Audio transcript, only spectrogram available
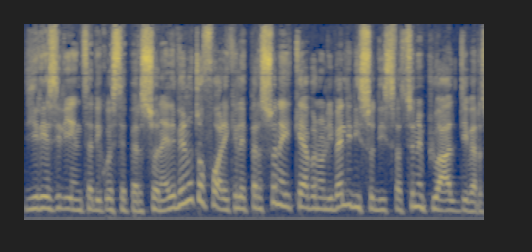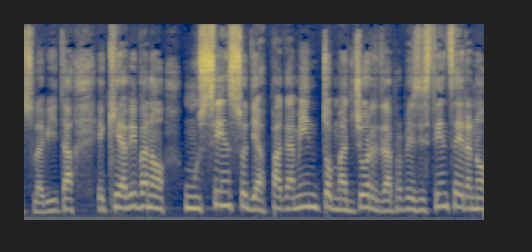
di resilienza di queste persone ed è venuto fuori che le persone che avevano livelli di soddisfazione più alti verso la vita e che che avevano un senso di appagamento maggiore della propria esistenza erano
